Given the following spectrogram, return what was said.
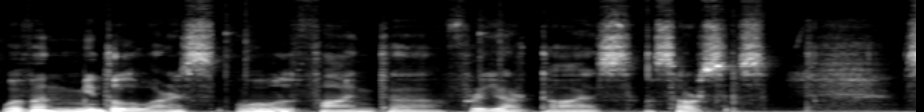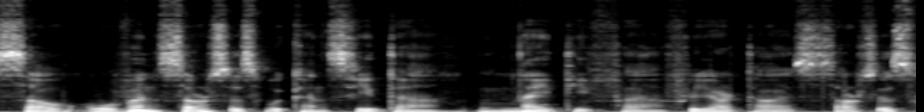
Within middlewares, we will find FreeRTOS sources. So within sources, we can see the native uh, FreeRTOS sources,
